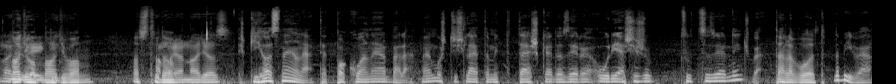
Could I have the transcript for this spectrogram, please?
nagy nagyon régi. nagy van. Azt tudom. olyan nagy az. És kihasználnád? Tehát pakolnál bele? Mert most is láttam itt a táskád, azért óriási sok cucc azért nincs be? Tele volt. De mivel?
